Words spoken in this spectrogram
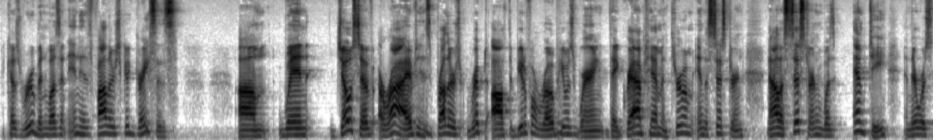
because Reuben wasn't in his father's good graces. Um, when Joseph arrived, his brothers ripped off the beautiful robe he was wearing. They grabbed him and threw him in the cistern. Now the cistern was empty and there was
